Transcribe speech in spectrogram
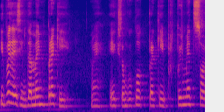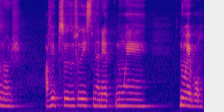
e depois é assim, também para quê? Não é? É a questão que eu coloco, para quê? Porque depois mete só nojo. Há ver pessoas a fazer isso na net, não é não é bom.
